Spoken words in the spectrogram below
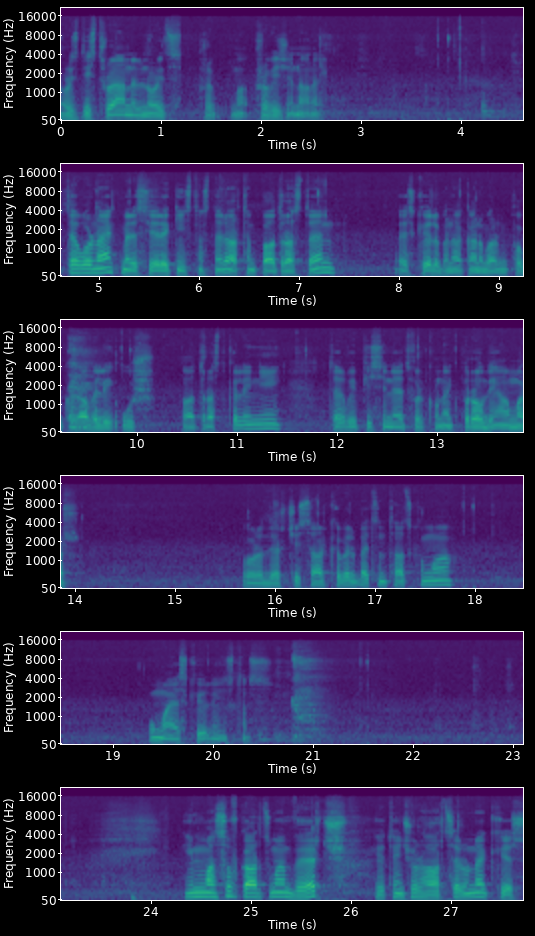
նորից destroy անել, նորից provision անել։ Դե որ նայենք մեր այս 3 ինստանսները արդեն պատրաստ են, SQL-ը բնականաբար մի փոքր ավելի ուշ պատրաստ կլինի, այդտեղ VPC network ունենք prod-ի համար, որը դեռ չի սարքվել, բայց ընթացքում է ու MySQL instance։ Իմ մասով կարծում եմ վերջ, եթե ինչ որ հարցեր ունեք, ես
